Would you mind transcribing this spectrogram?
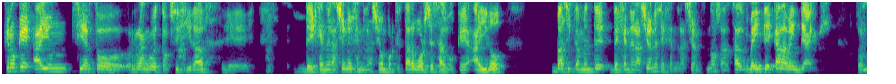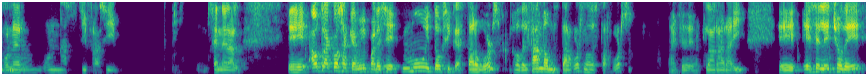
creo que hay un cierto rango de toxicidad eh, de generación en generación, porque Star Wars es algo que ha ido básicamente de generaciones en generaciones, ¿no? O sea, 20, cada 20 años, por poner unas cifras así general. Eh, otra cosa que a mí me parece muy tóxica de Star Wars, o del fandom de Star Wars, no de Star Wars, hay que aclarar ahí, eh, es el hecho de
